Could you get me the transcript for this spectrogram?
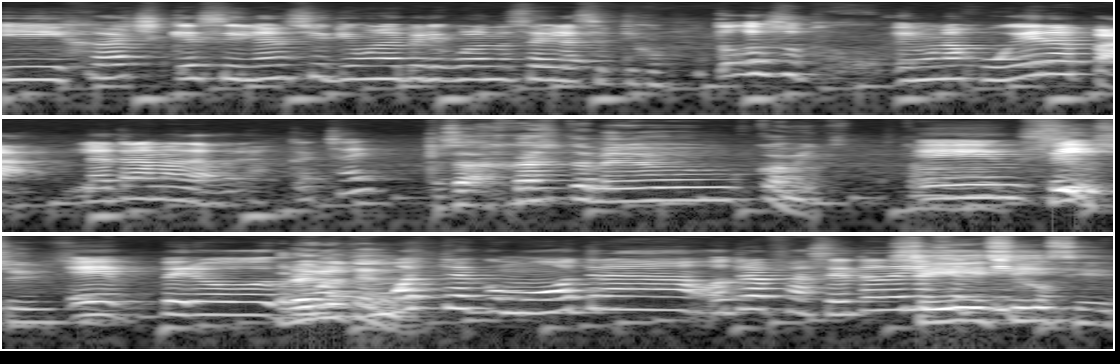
y Hatch, que Silencio, que una película donde sale el acertijo. Todo eso en una juguera, pa, la trama de ahora, ¿cachai? O sea, Hash también es un cómic. Eh, sí, eh, pero Por ahí lo mu- muestra como otra otra faceta del sí, acertijo. sí, sí.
